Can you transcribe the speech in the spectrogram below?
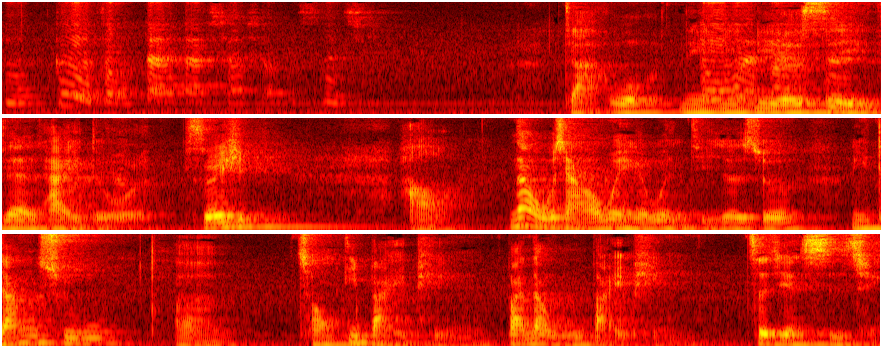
多，各种大大小小的事情。杂我你你的事情真的太多了，所以好。那我想要问一个问题，就是说，你当初呃从一百平搬到五百坪这件事情，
